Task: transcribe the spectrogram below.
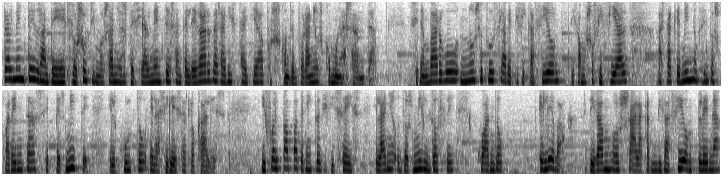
Realmente durante los últimos años especialmente Santa Legarda era vista ya por sus contemporáneos como una santa. Sin embargo, no se produce la beatificación, digamos, oficial hasta que en 1940 se permite el culto en las iglesias locales. Y fue el Papa Benito XVI, el año 2012, cuando eleva, digamos, a la canonización plena,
